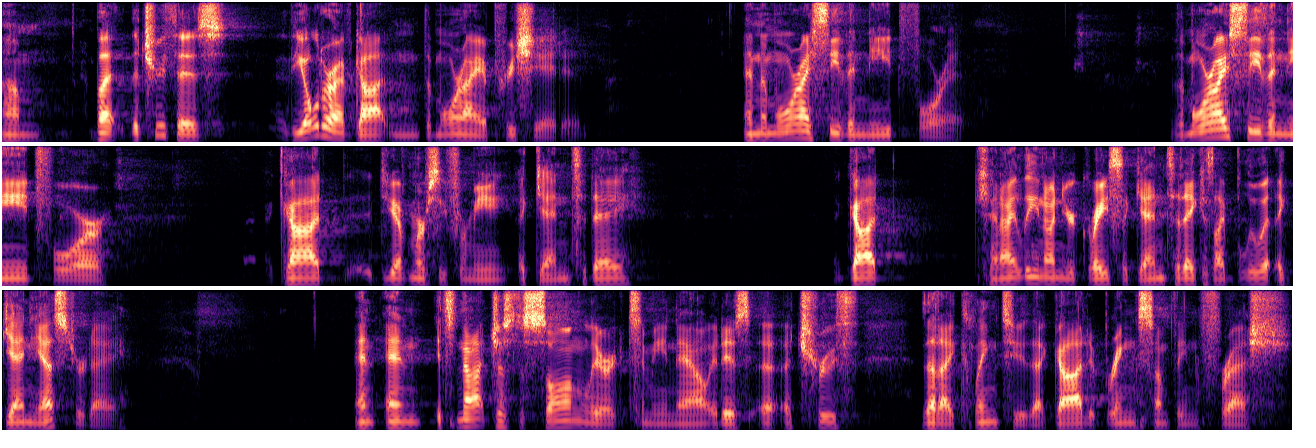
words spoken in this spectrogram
Um, but the truth is, the older I've gotten, the more I appreciate it. And the more I see the need for it. The more I see the need for, God, do you have mercy for me again today? God, can I lean on your grace again today? Because I blew it again yesterday. And, and it's not just a song lyric to me now, it is a, a truth that I cling to that God, it brings something fresh.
